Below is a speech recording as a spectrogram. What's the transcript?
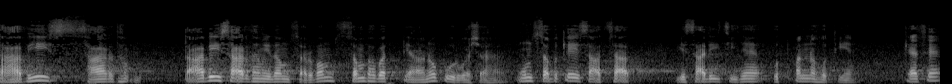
ताभी सार्धम ताभी सार्धम इदम सर्वम संभवत्यानुपूर्वश। उन सबके साथ साथ ये सारी चीज़ें उत्पन्न होती हैं। कैसे?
